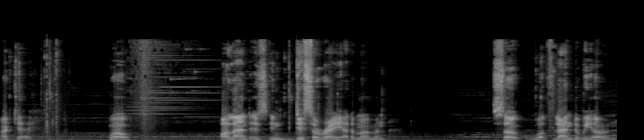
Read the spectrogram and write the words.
Okay. Well, our land is in disarray at the moment. So, what land do we own?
